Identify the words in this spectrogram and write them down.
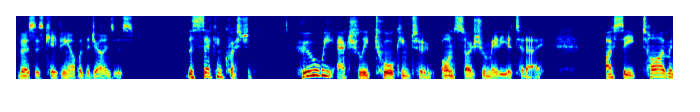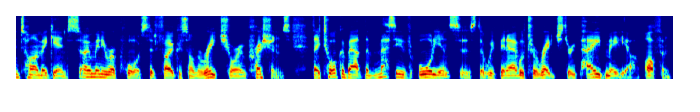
versus keeping up with the Joneses? The second question Who are we actually talking to on social media today? I see time and time again so many reports that focus on reach or impressions. They talk about the massive audiences that we've been able to reach through paid media, often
